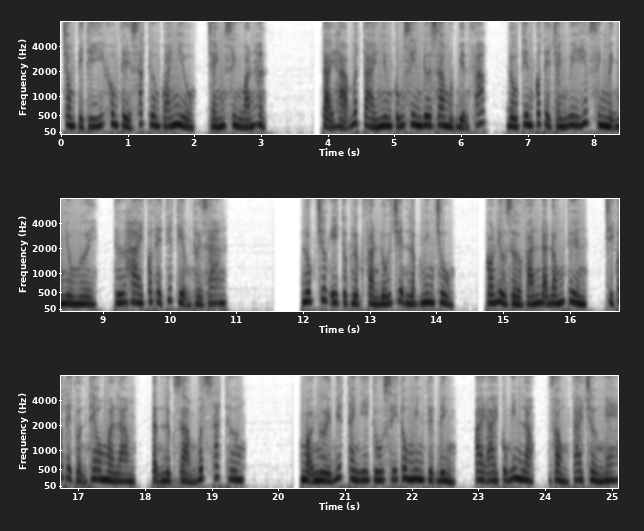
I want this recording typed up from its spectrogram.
trong tỷ thí không thể sát thương quá nhiều, tránh sinh oán hận. Tại hạ bất tài nhưng cũng xin đưa ra một biện pháp, đầu tiên có thể tránh uy hiếp sinh mệnh nhiều người, thứ hai có thể tiết kiệm thời gian. Lúc trước y cực lực phản đối chuyện lập minh chủ, có điều giờ ván đã đóng thuyền, chỉ có thể thuận theo mà làm, tận lực giảm bớt sát thương. Mọi người biết thanh y tú sĩ thông minh tuyệt đỉnh, ai ai cũng im lặng, dòng tai chờ nghe.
